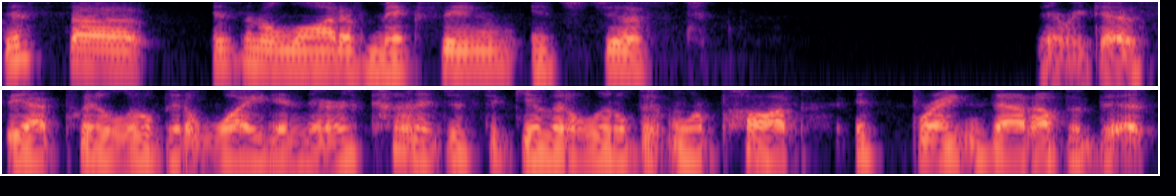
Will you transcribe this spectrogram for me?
This uh, isn't a lot of mixing. It's just, there we go. See, I put a little bit of white in there, kind of just to give it a little bit more pop. It brightened that up a bit.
